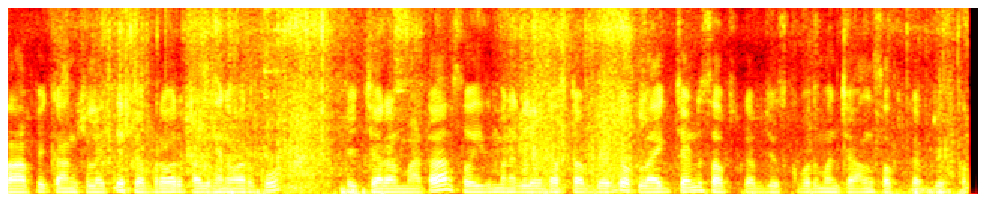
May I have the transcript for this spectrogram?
ట్రాఫిక్ ఆంక్షలు అయితే ఫిబ్రవరి పదిహేను వరకు ఇచ్చారనమాట సో ఇది మనకి లేటెస్ట్ అప్డేట్. ఒక లైక్ చేయండి సబ్స్క్రైబ్ చేసుకోకపోతే మన ఛానల్ సబ్స్క్రైబ్ చేసుకోండి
